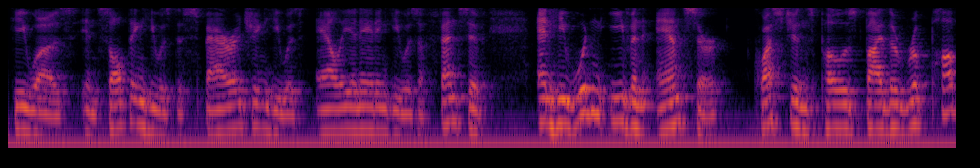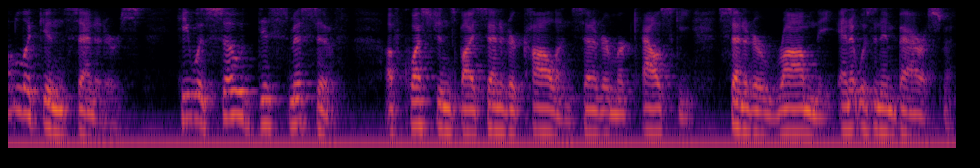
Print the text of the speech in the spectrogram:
He was insulting, he was disparaging, he was alienating, he was offensive, and he wouldn't even answer questions posed by the Republican senators. He was so dismissive of questions by Senator Collins, Senator Murkowski, Senator Romney, and it was an embarrassment.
